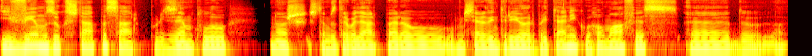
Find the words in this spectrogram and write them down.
e vemos o que se está a passar. Por exemplo, nós estamos a trabalhar para o, Ministério do Interior britânico, o Home Office uh, do,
